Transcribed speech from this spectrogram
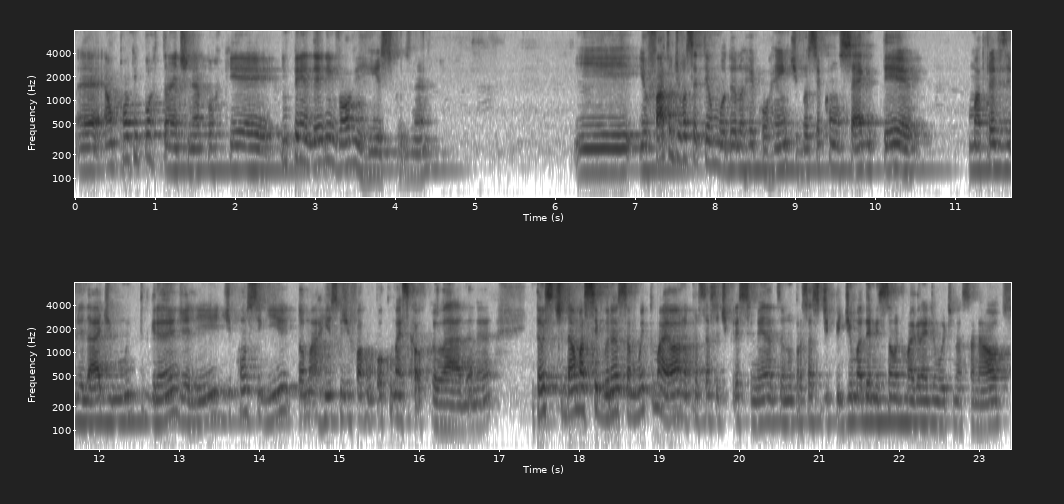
é, é um ponto importante, né? Porque empreender envolve riscos, né? E, e, o fato de você ter um modelo recorrente, você consegue ter uma previsibilidade muito grande ali de conseguir tomar riscos de forma um pouco mais calculada, né? Então, isso te dá uma segurança muito maior no processo de crescimento, no processo de pedir uma demissão de uma grande multinacional.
